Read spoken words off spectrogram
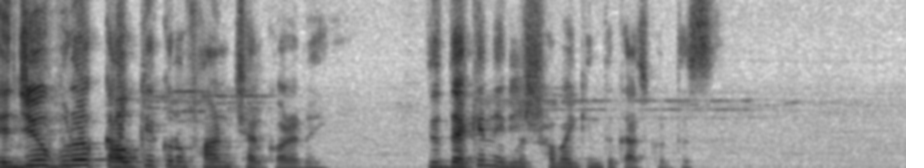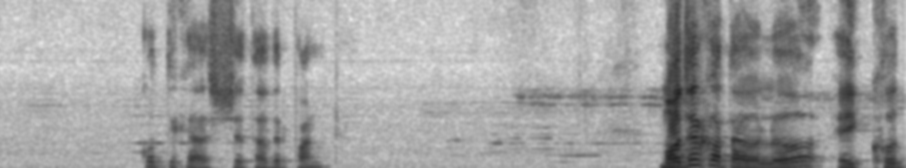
এনজিও পুরো কাউকে কোনো ফান্ড ছাড় করে নাই। কিন্তু দেখেন এগুলো সবাই কিন্তু কাজ করতেছে। কোথেকে আসছে তাদের ফান্ড মজার কথা হলো এই খোদ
